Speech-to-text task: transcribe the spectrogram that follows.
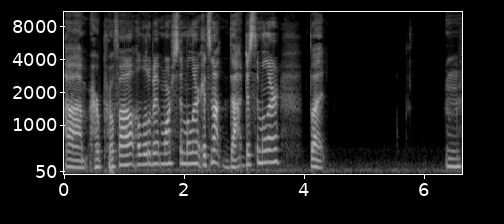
um, her profile a little bit more similar. It's not that dissimilar, but mm,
